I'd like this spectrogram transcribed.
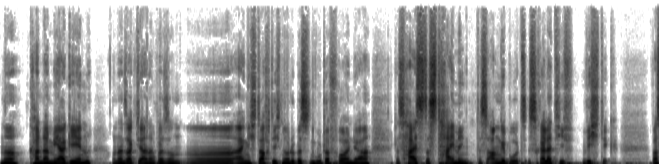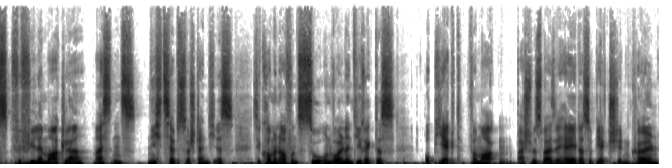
ne, kann da mehr gehen? Und dann sagt die andere Person, äh, eigentlich dachte ich nur, du bist ein guter Freund, ja. Das heißt, das Timing des Angebots ist relativ wichtig. Was für viele Makler meistens nicht selbstverständlich ist, sie kommen auf uns zu und wollen ein direktes Objekt vermarkten. Beispielsweise, hey, das Objekt steht in Köln,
